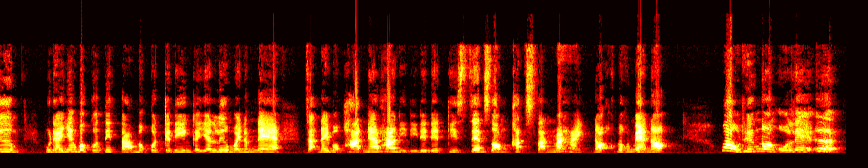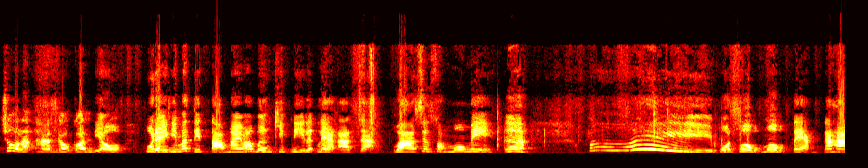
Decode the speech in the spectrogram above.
ลืม ผู้ใดยังบ่กดติดตามบ่กดกระดิ่งก็อย่าลืมไว้น้ำแน่ จะได้บ่พลาดแนวทางดีๆเด็ดๆที่เส้นซองคัดสรรมาให้เนาะคุณพ่อคุณแม่เนาะว้าถึงน้องโอเล่เออโชว์หลักฐานเก่าก่อนเดี๋ยว ผู้ใดที่มาติดตามใหม่มาเบิ่งคลิปนี้แรกๆ อาจจะว่าเส้นซองโมเม เออเฮ้ยโผดโพบอกโม่บอกแตงนะคะ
